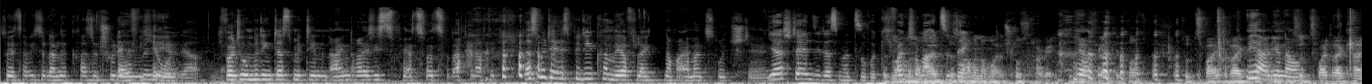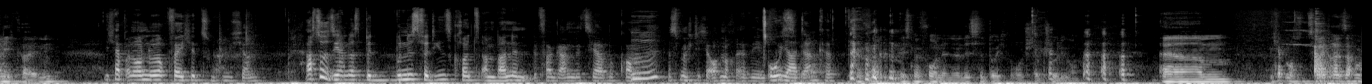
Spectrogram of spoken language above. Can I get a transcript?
So, jetzt habe ich so lange gequasselt. Entschuldigung, 11 Michael. Millionen, ja. Ich wollte unbedingt das mit dem 31. März 1988. das mit der SPD können wir ja vielleicht noch einmal zurückstellen. Ja, stellen Sie das mal zurück. Das ich fange schon mal an zu das denken. Das machen wir nochmal als Schlussfrage. Ich ja. vielleicht jetzt noch so zwei, drei, ja, genau. so zwei, drei Kleinigkeiten. Ich habe auch nur noch welche zu Büchern. Achso, Sie haben das Bundesverdienstkreuz am Bande vergangenes Jahr bekommen. Mhm. Das möchte ich auch noch erwähnen. Oh ja, danke. Ist mir vorhin in der Liste durchgerutscht, Entschuldigung. ähm, ich habe noch zwei, drei Sachen.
